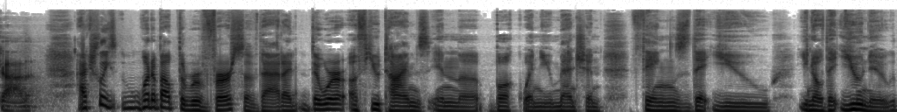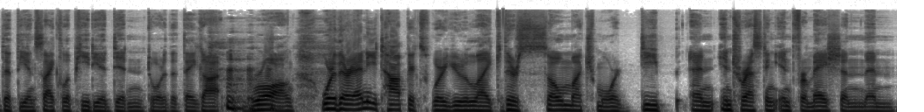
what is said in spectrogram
Got it. Actually, what about the reverse of that? I, there were a few times in the book when you mention things that you, you know, that you knew that the encyclopedia didn't or that they got wrong. Were there any topics where you're like, there's so much more deep and interesting information than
